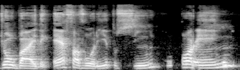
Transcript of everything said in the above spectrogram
Joe Biden é favorito, sim, porém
